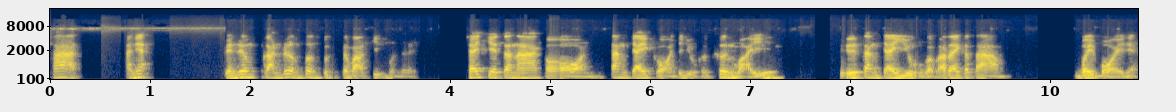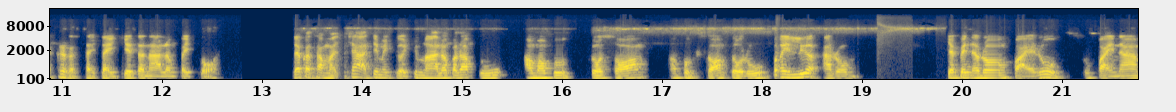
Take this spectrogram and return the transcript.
ชาติ อันเนี้ย เป็นเรื่องการเริ่มต้นฝึกสมาธิหมดเลย ใช้เจตนาก่อนตั้งใจก่อนจะอยู่กับเคลื่อนไหว หรือตั้งใจอยู่กับอะไรก็ตาม บ่อยๆ เนี่ยก็ใส่ใส่เจตนาลงไปก่อน แล้วก็ธรรมชาติที่มันเกิดขึ้นมาแล้วก็รับรู้ เอามาฝึกตัวซ้อมเอาฝึกซ้อมตัวรู้ไม่เลือกอารมณ์ จะเป็นอารมณ์ฝ่ายรูปฝ่ายนาม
